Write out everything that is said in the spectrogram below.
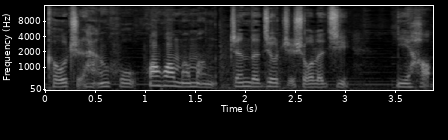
口齿含糊，慌慌忙忙，真的就只说了句“你好”。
